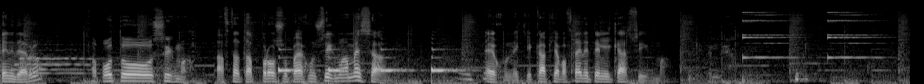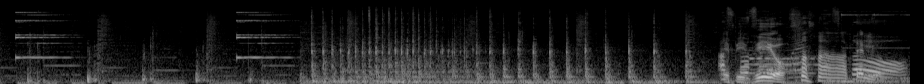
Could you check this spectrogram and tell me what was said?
50 ευρώ. Θα πω το Σίγμα. Αυτά τα πρόσωπα έχουν σίγμα μέσα. Έχουν και κάποια από αυτά είναι τελικά σίγμα. Επί Αυτό δύο. αυτό. Τέλειο.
